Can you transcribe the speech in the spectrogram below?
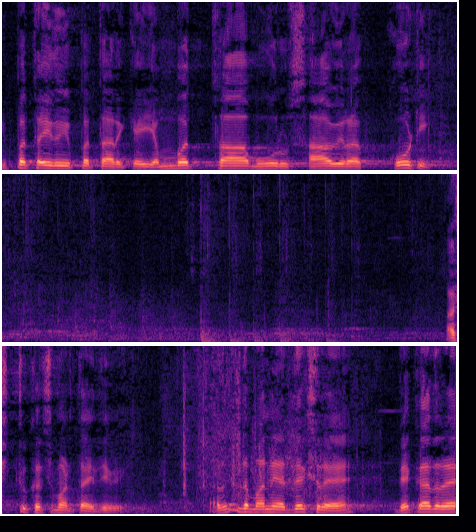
ಇಪ್ಪತ್ತೈದು, ಇಪ್ಪತ್ತಾರಕ್ಕೆ ಎಂಬತ್ತ ಮೂರು ಸಾವಿರ ಕೋಟಿ. ಅಷ್ಟು ಖರ್ಚು ಮಾಡ್ತಾ ಇದ್ದೀವಿ. ಅದರಿಂದ ಮಾನ್ಯ ಅಧ್ಯಕ್ಷರೇ, ಬೇಕಾದರೆ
